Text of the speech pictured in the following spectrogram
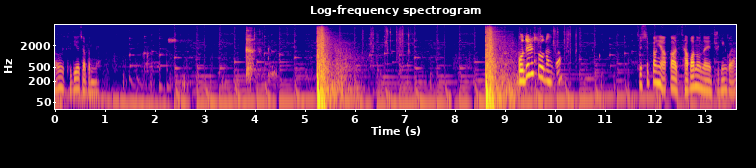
어우 드디어 잡았네. 어딜 쏘는 거야? 70방이 아까 잡아놓은 애 죽인 거야.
